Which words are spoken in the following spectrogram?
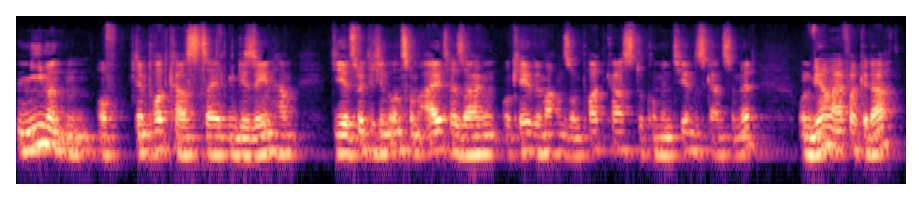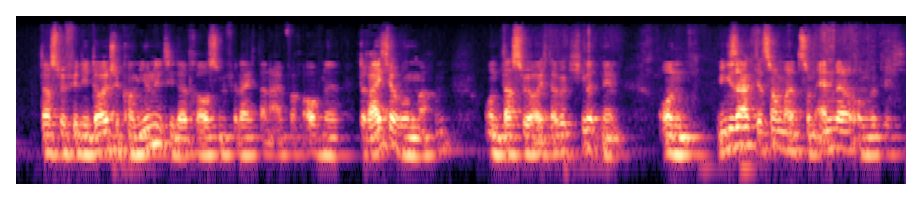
niemanden auf den Podcast-Seiten gesehen haben, die jetzt wirklich in unserem Alter sagen, okay, wir machen so einen Podcast, dokumentieren das Ganze mit. Und wir haben einfach gedacht, dass wir für die deutsche Community da draußen vielleicht dann einfach auch eine Bereicherung machen und dass wir euch da wirklich mitnehmen. Und wie gesagt, jetzt nochmal zum Ende, um wirklich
